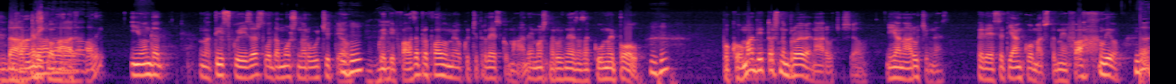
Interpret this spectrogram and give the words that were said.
Da, 12 tri Da, da, komada. da, da. fali i onda na tisku je izašlo da možeš naručiti jel, Mhm. koji ti fali. Zapravo falilo mi je oko 40 komada i možeš naručiti ne znam za kunu i pol Mhm. po komad i točne brojeve naručiš. Jel. I ja naručim ne znam 51 komad što mi je falio. Da,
